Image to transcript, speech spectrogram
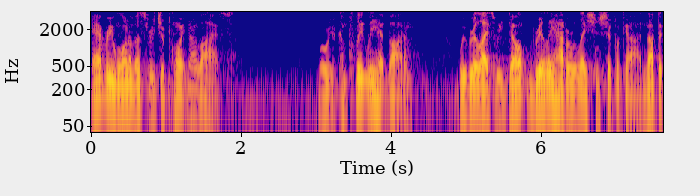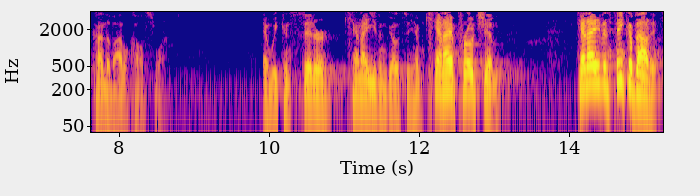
Every one of us reach a point in our lives where we've completely hit bottom, we realize we don't really have a relationship with God, not the kind the Bible calls for. And we consider, can I even go to Him? Can I approach Him? Can I even think about it?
